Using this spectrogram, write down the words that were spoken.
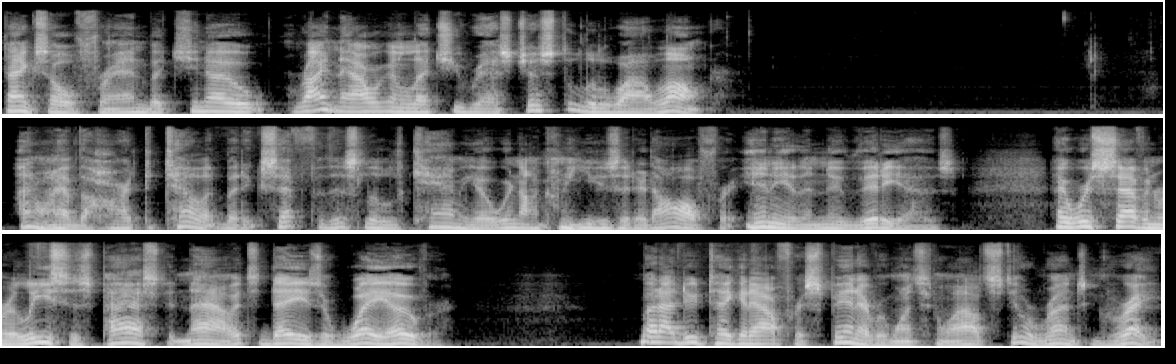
Thanks, old friend, but you know, right now we're going to let you rest just a little while longer. I don't have the heart to tell it, but except for this little cameo, we're not going to use it at all for any of the new videos. Hey, we're seven releases past it now. Its days are way over. But I do take it out for a spin every once in a while. It still runs great.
